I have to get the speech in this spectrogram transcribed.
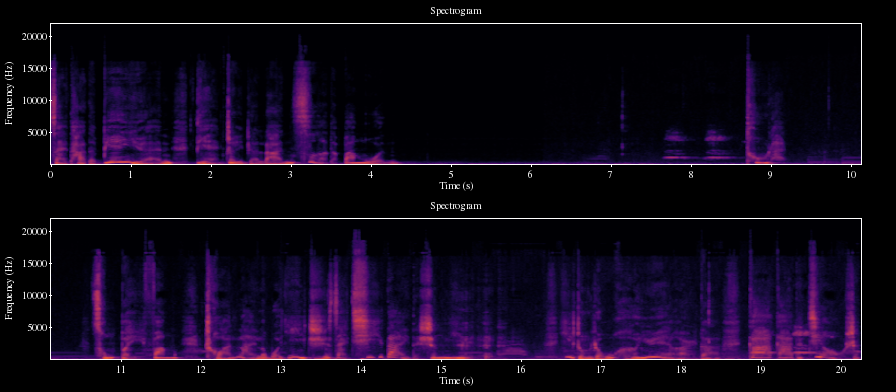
在它的边缘点缀着蓝色的斑纹。从北方传来了我一直在期待的声音，一种柔和悦耳的嘎嘎的叫声。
